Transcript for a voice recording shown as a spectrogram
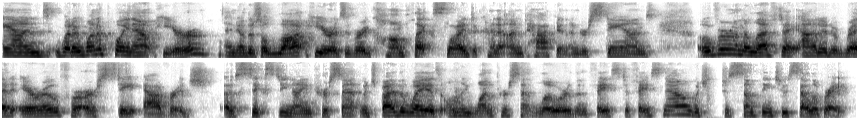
And what I want to point out here, I know there's a lot here, it's a very complex slide to kind of unpack and understand. Over on the left, I added a red arrow for our state average of 69%, which by the way is only 1% lower than face-to-face -face now, which is something to celebrate.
